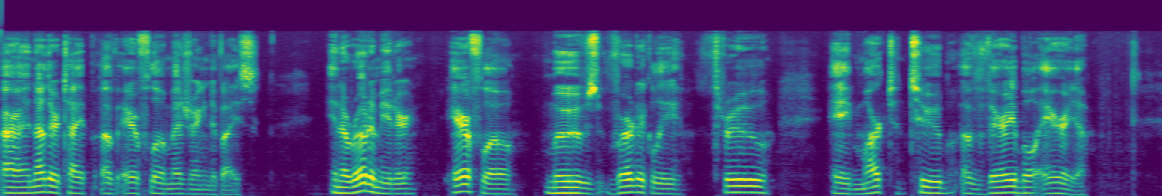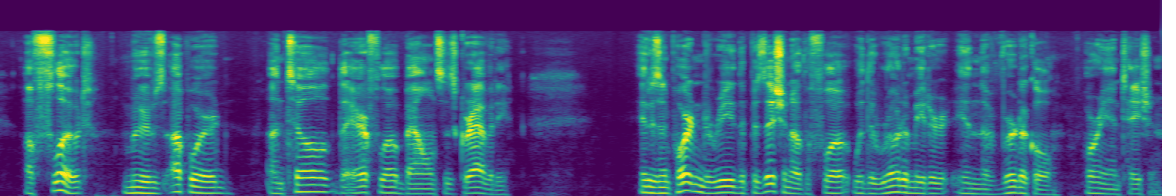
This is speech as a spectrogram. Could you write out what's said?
are another type of airflow measuring device. In a rotameter, airflow moves vertically through a marked tube of variable area. A float moves upward until the airflow balances gravity. It is important to read the position of the float with the rotameter in the vertical orientation.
